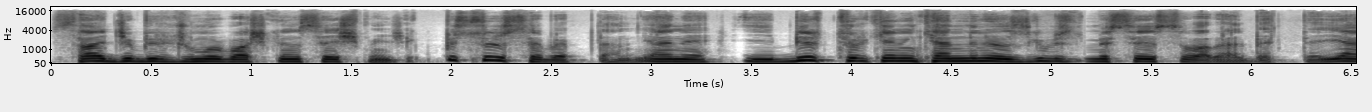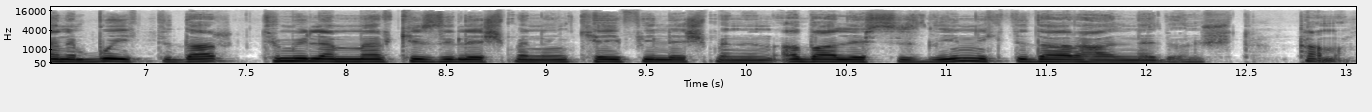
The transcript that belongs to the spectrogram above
sadece bir cumhurbaşkanı seçmeyecek. Bir sürü sebepten. Yani e, bir Türkiye'nin kendine özgü bir meselesi var elbette. Yani bu iktidar tümüyle merkezileşmenin, keyfileşmenin, adaletsizliğin iktidar haline dönüştü. Tamam.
